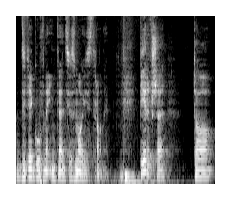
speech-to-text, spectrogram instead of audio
dwie główne intencje z mojej strony. Pierwsze to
